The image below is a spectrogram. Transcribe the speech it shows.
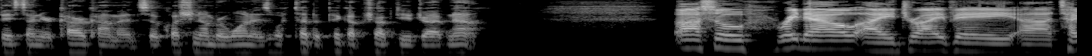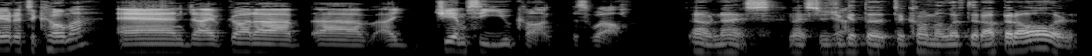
based on your car comment. So, question number one is, what type of pickup truck do you drive now? Uh, so right now I drive a uh, Toyota Tacoma, and I've got a, a, a, GMC Yukon as well. Oh, nice, nice. Did you get the Tacoma lifted up at all, or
